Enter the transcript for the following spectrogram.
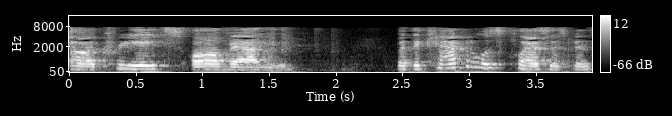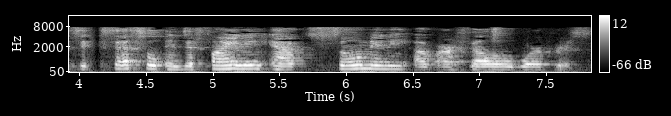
uh, creates all value. But the capitalist class has been successful in defining out so many of our fellow workers.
